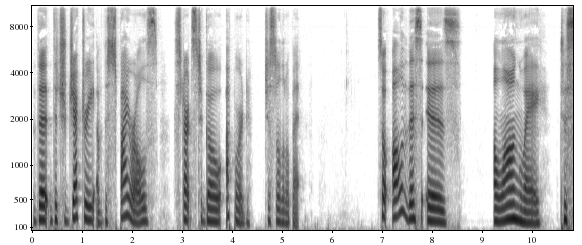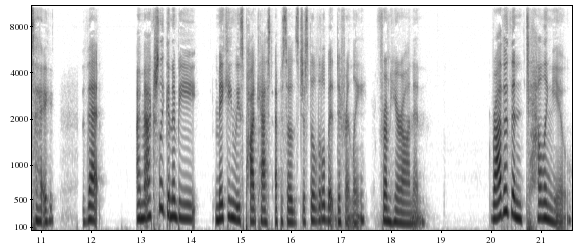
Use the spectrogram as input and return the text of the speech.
the the trajectory of the spirals starts to go upward just a little bit. So all of this is a long way to say that I'm actually going to be making these podcast episodes just a little bit differently from here on in. Rather than telling you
